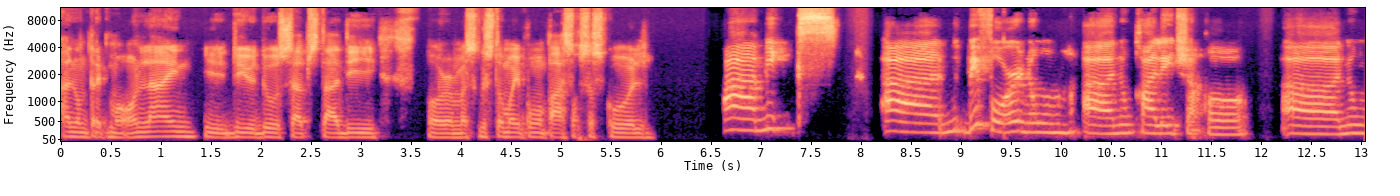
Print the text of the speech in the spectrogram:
anong trip mo online? You, do you do self study or mas gusto mo yung pumapasok sa school? Ah, mix. Ah, before nung ah, nung college ako, ah, nung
